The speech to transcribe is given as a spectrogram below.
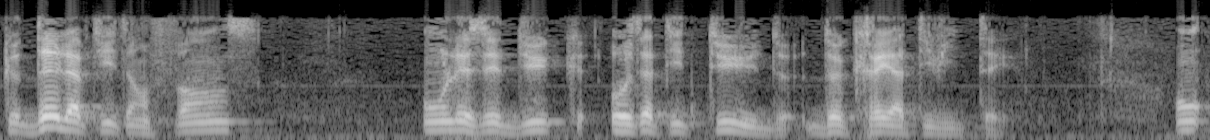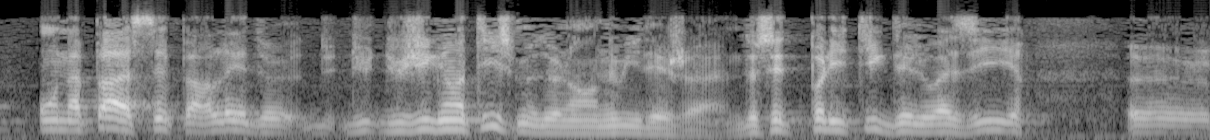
que dès la petite enfance, on les éduque aux attitudes de créativité. On n'a pas assez parlé du, gigantisme de l'ennui des jeunes, de cette politique des loisirs euh,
